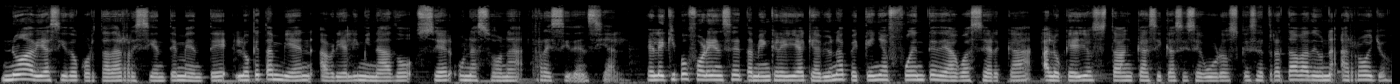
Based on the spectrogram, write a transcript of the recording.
no había sido cortada recientemente, lo que también habría eliminado ser una zona residencial. El equipo forense también creía que había una pequeña fuente de agua cerca, a lo que ellos estaban casi casi seguros que se trataba de un arroyo.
